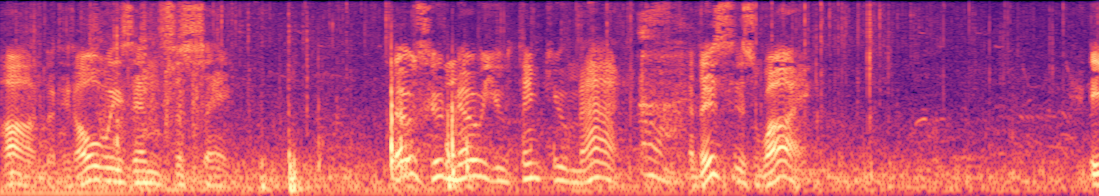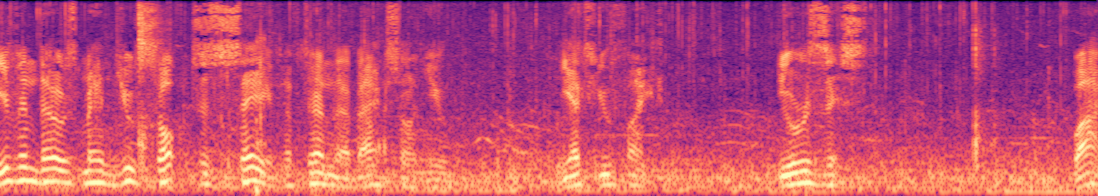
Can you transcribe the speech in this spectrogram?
hard, but it always ends the same. Those who know you think you mad, and this is why. Even those men you sought to save have turned their backs on you. Yet you fight. You resist. Why?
